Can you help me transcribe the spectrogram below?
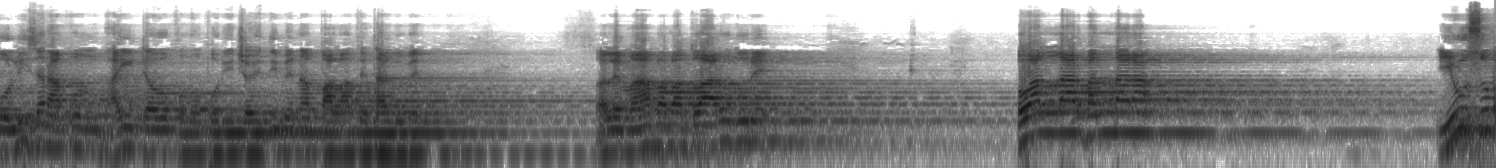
কলিজার আপন ভাইটাও কোনো পরিচয় দিবে না, পালাতে থাকবে। তাহলে মা বাবা তো আরও দূরে। ও আল্লাহর বান্দারা, ইউসুফ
